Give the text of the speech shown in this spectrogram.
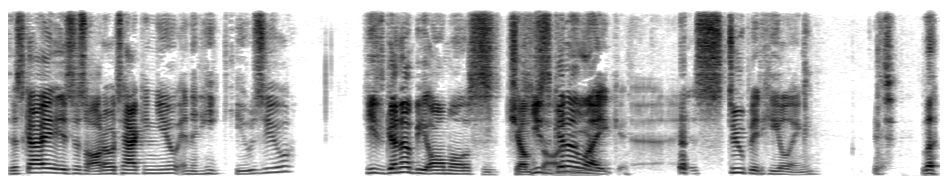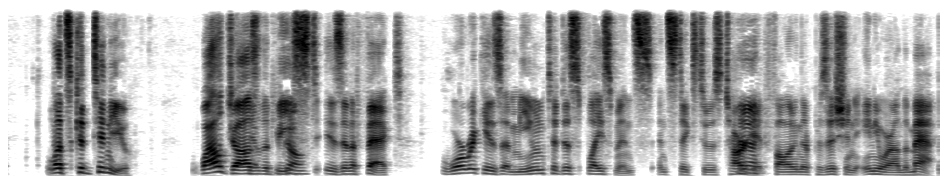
This guy is just auto attacking you and then he cues you. He's gonna be almost. He jumps he's on gonna you. like stupid healing. Le- Let's continue. While Jaws Yep, of the keep going. Beast is in effect, Warwick is immune to displacements and sticks to his target, Yeah. following their position anywhere on the map.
